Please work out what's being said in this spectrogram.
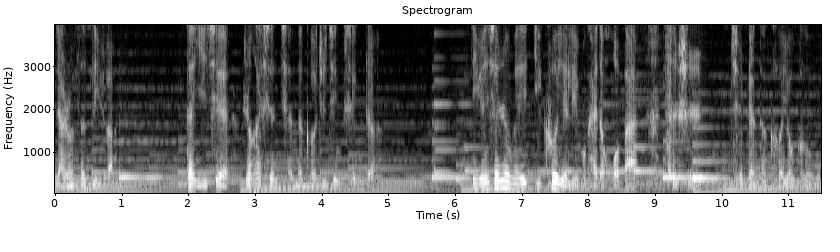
两人分离了，但一切仍按先前的格局进行着。你原先认为一刻也离不开的伙伴，此时却变得可有可无。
